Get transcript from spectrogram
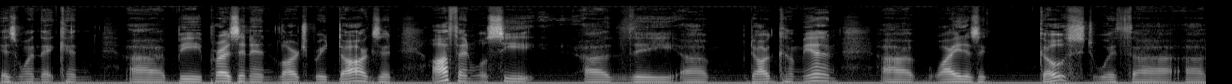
is one that can uh, be present in large breed dogs, and often we'll see uh, the um, dog come in uh, white as a ghost with uh, uh,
